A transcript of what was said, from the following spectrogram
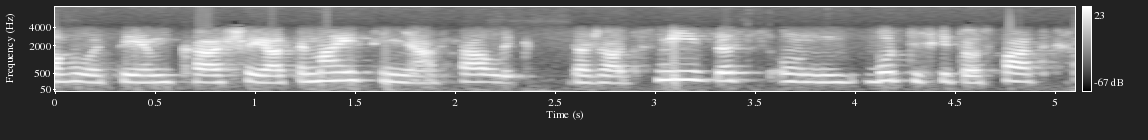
avotiem, ka šajā maisiņā salikt dažādas mīzes un burtiski tos pārtiks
